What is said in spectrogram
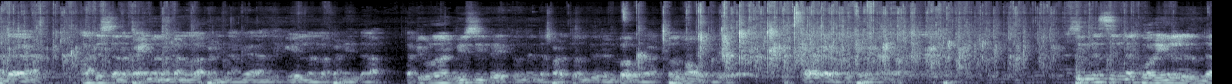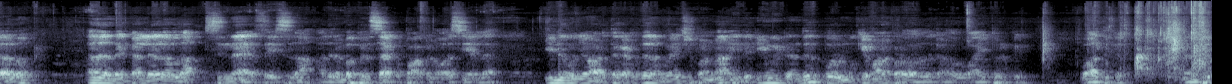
அந்த ஆர்டிஸ்ட் அந்த பையனை ரொம்ப நல்லா பண்ணியிருந்தாங்க. அந்த கேள் நல்லா பண்ணியிருந்தா. பர்டிகுலராக மியூசிக் டைரக்டர் வந்து இந்த படத்தை வந்து ரொம்ப ஒரு அற்புதமாக ஒரு அழகாக எடுத்து சின்ன சின்ன குறைகள் இருந்தாலும் அது அந்த கல் அளவு தான். சின்ன சைஸ் தான். அது ரொம்ப பெருசாக பார்க்கணும் அவசியம் இல்லை. இன்னும் கொஞ்சம் அடுத்த கட்டத்தில் முயற்சி பண்ணால் இந்த டீமுக்கிட்ட இருந்து ஒரு முக்கியமான படம் வர்றதுக்கான ஒரு வாய்ப்பு இருக்கு. வாழ்த்துக்கள். நன்றி.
